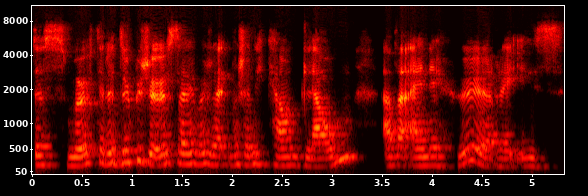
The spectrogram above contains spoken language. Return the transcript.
das möchte der typische Österreicher wahrscheinlich kaum glauben, aber eine höhere ist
